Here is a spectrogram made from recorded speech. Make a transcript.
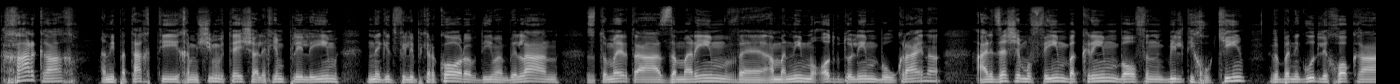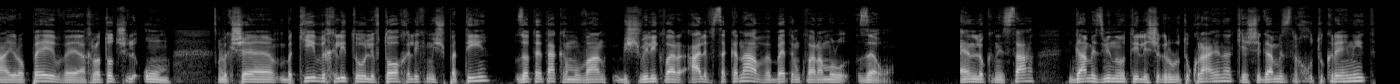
אחר כך אני פתחתי 59 הליכים פליליים נגד פיליפ קרקורוב, דימה בילן, זאת אומרת הזמרים ואמנים מאוד גדולים באוקראינה, על זה שהם מופיעים בקרים באופן בלתי חוקי ובניגוד לחוק האירופאי והחלטות של או"ם. וכשבקייב החליטו לפתוח הליך משפטי, זאת הייתה כמובן בשבילי כבר א' סכנה וב' הם כבר אמרו זהו, אין לו כניסה. גם הזמינו אותי לשגרירות אוקראינה, כי יש לי גם אזרחות אוקראינית,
